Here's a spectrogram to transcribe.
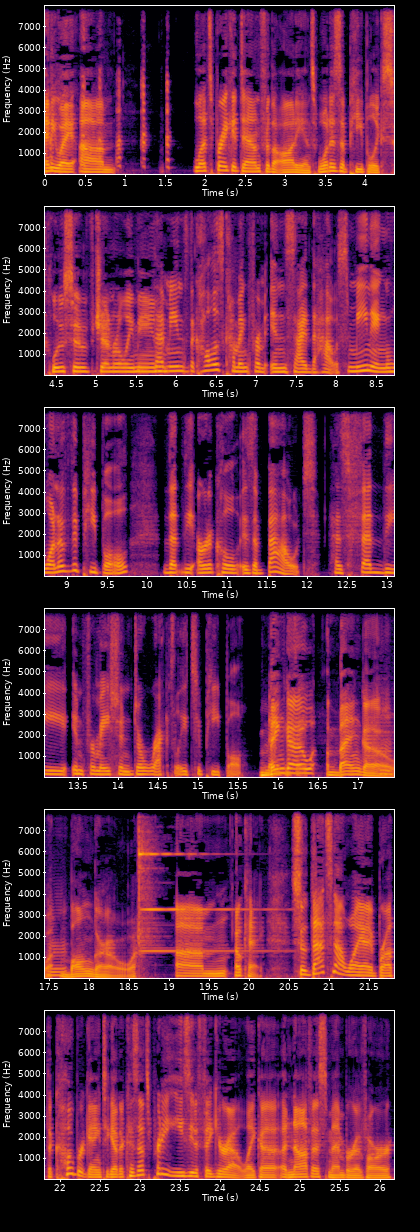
Anyway, um, let's break it down for the audience. What does a people exclusive generally mean? That means the call is coming from inside the house, meaning one of the people that the article is about has fed the information directly to people. Bingo, bango, Mm-hmm. bongo. Um, okay. So that's not why I brought the Cobra Gang together because that's pretty easy to figure out. Like a, a novice member of our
